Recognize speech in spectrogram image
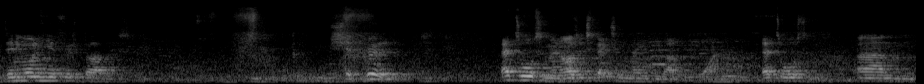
Does anyone here fish barbless? Shit, really? That's awesome, and I was expecting maybe like one. That's awesome. Um,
